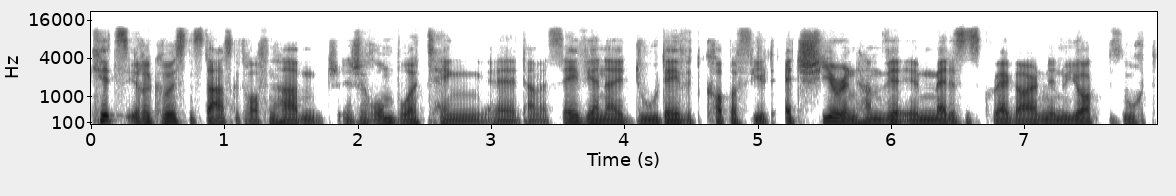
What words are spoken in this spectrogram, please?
Kids ihre größten Stars getroffen haben. Jerome Boateng, äh, damals Xavier Naidoo, David Copperfield, Ed Sheeran haben wir im Madison Square Garden in New York besucht.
